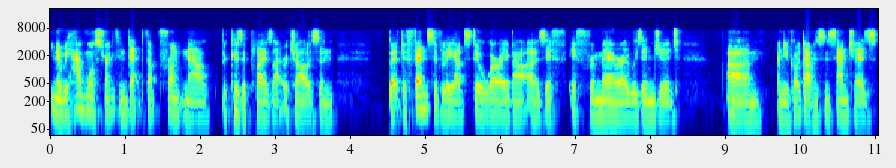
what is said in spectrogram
you know, we have more strength and depth up front now because of players like Richarlison. but defensively, I'd still worry about us if if Romero was injured, um, and you've got Davinson Sanchez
